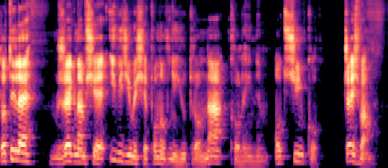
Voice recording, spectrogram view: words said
To tyle. Żegnam się i widzimy się ponownie jutro na kolejnym odcinku. Cześć Wam!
